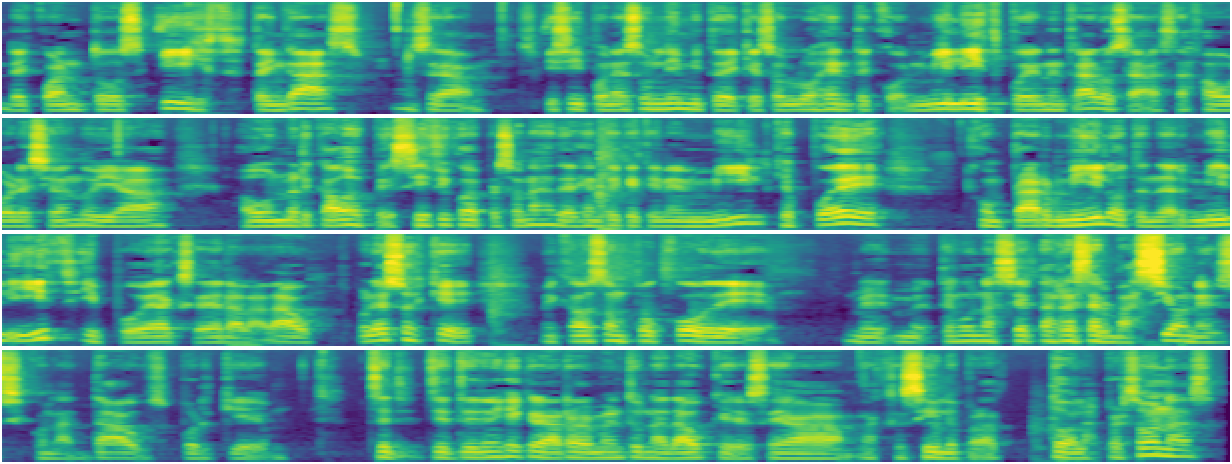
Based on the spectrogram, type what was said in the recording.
de cuántos ETH tengas, o sea, y si pones un límite de que solo gente con 1000 ETH pueden entrar, o sea, está favoreciendo ya a un mercado específico de personas, de gente que tienen 1000, que puede comprar 1000 o tener 1000 ETH y poder acceder a la DAO. Por eso es que me causa un poco de, tengo unas ciertas reservaciones con las DAOs, porque se, tiene que crear realmente una DAO que sea accesible para todas las personas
